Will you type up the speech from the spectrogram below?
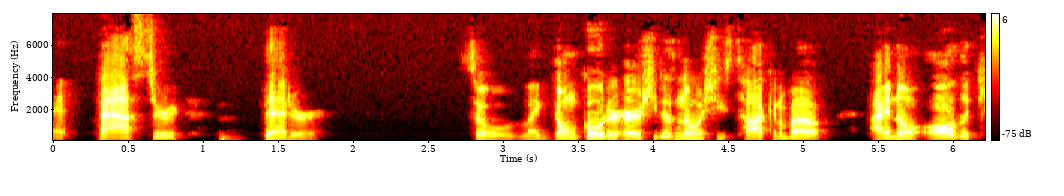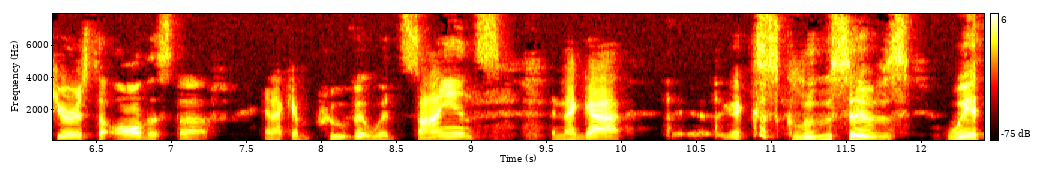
and faster, better. So like, don't go to her. She doesn't know what she's talking about. I know all the cures to all the stuff, and I can prove it with science. And I got uh, exclusives with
